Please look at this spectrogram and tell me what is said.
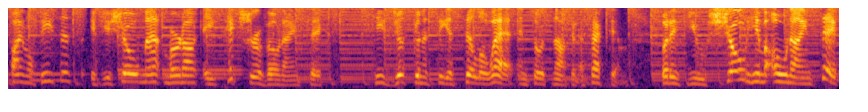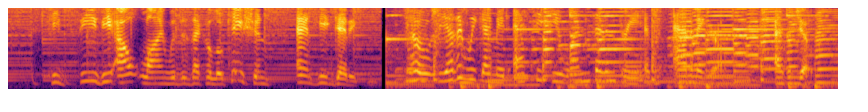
Final thesis, if you show Matt Murdock a picture of 096, he's just gonna see a silhouette and so it's not gonna affect him. But if you showed him 096, he'd see the outline with his echolocation and he'd get eaten. So the other week I made SCP-173 as an anime girl, as a joke.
